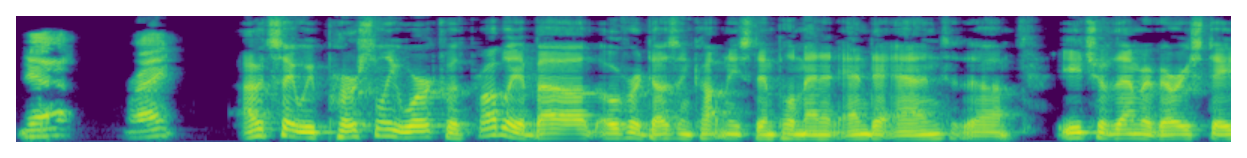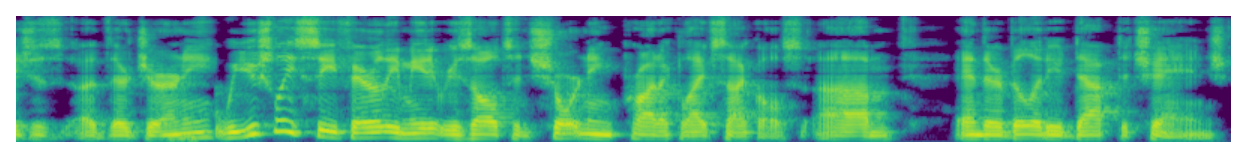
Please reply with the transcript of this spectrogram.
Yeah, right. I would say we personally worked with probably about over a dozen companies to implement it end to end. Uh, each of them are various stages of their journey. We usually see fairly immediate results in shortening product life cycles. Um, and their ability to adapt to change.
